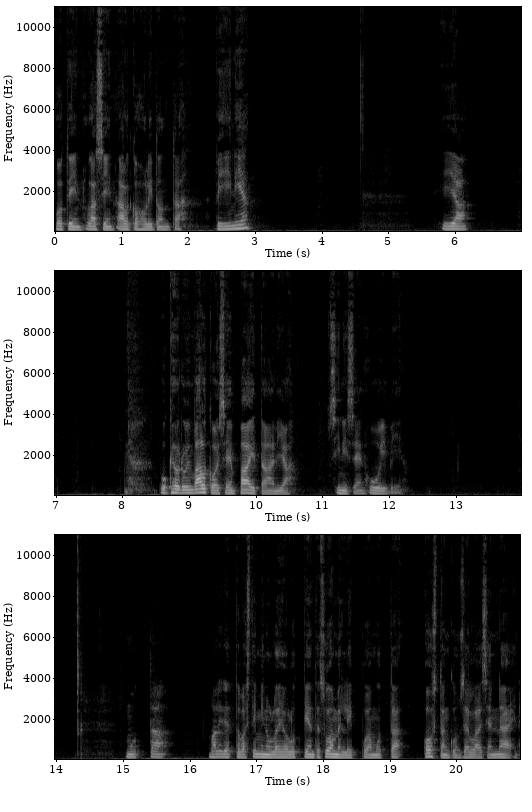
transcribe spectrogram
Otin lasin alkoholitonta viiniä. Ja Pukeuduin valkoiseen paitaan ja siniseen huiviin. Mutta valitettavasti minulla ei ollut pientä Suomen lippua, mutta ostan kun sellaisen näin.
